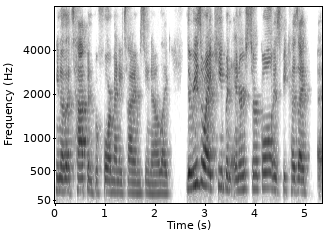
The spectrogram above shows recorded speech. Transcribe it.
You know, that's happened before many times, you know, like the reason why I keep an inner circle is because I, uh,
